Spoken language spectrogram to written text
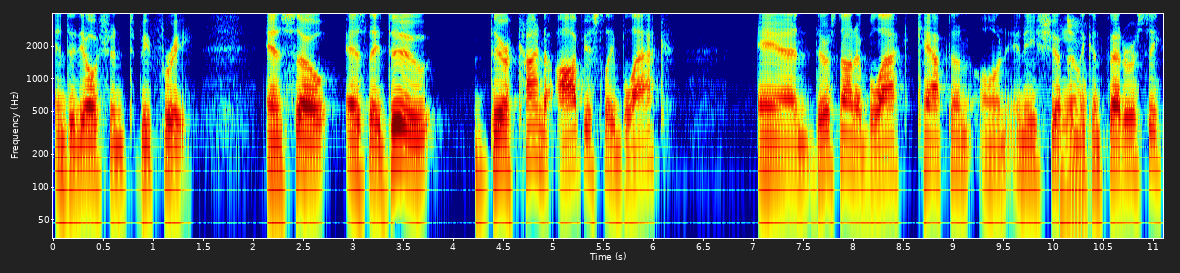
into the ocean to be free. And so, as they do, they're kind of obviously black, and there's not a black captain on any ship in the Confederacy.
